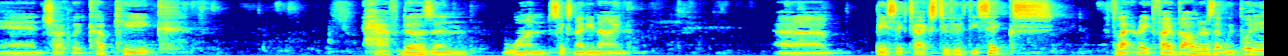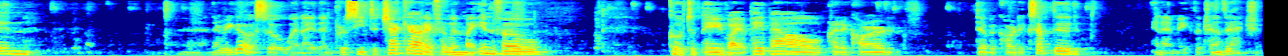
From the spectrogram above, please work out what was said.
And chocolate cupcake, half dozen, one, six ninety nine. Uh, basic tax two fifty six. Flat rate five dollars that we put in. And there we go. So when I then proceed to checkout, I fill in my info, go to pay via PayPal, credit card, debit card accepted, and I make the transaction.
